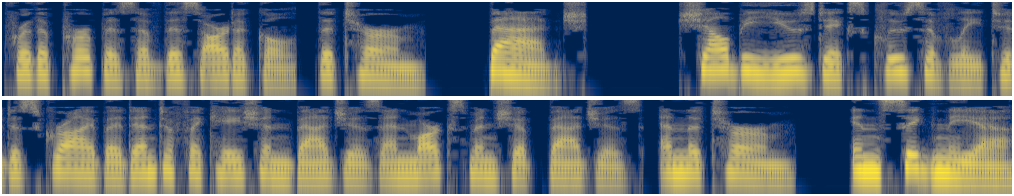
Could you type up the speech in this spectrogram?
For the purpose of this article, the term badge shall be used exclusively to describe identification badges and marksmanship badges, and the term insignia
